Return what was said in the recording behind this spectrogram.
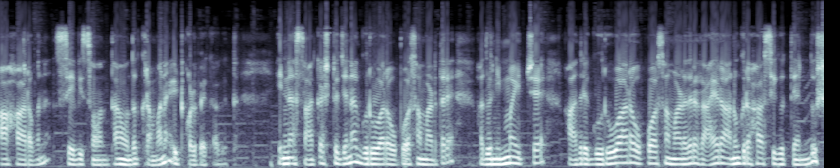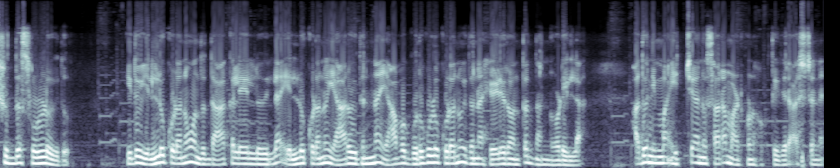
ಆಹಾರವನ್ನು ಸೇವಿಸುವಂತಹ ಒಂದು ಕ್ರಮನ ಇಟ್ಕೊಳ್ಬೇಕಾಗುತ್ತೆ. ಇನ್ನು ಸಾಕಷ್ಟು ಜನ ಗುರುವಾರ ಉಪವಾಸ ಮಾಡ್ತಾರೆ. ಅದು ನಿಮ್ಮ ಇಚ್ಛೆ. ಆದರೆ ಗುರುವಾರ ಉಪವಾಸ ಮಾಡಿದ್ರೆ ರಾಯರ ಅನುಗ್ರಹ ಸಿಗುತ್ತೆ ಅನ್ನೋದು ಶುದ್ಧ ಸುಳ್ಳು ಇದು. ಇದು ಎಲ್ಲೂ ಕೂಡ ಒಂದು ದಾಖಲೆಯಲ್ಲೂ ಇಲ್ಲ, ಎಲ್ಲೂ ಕೂಡ ಯಾರು ಇದನ್ನ, ಯಾವ ಗುರುಗಳು ಕೂಡ ಇದನ್ನ ಹೇಳಿರೋಂಥದ್ದು ನಾನು ನೋಡಿಲ್ಲ. ಅದು ನಿಮ್ಮ ಇಚ್ಛೆ ಅನುಸಾರ ಮಾಡ್ಕೊಂಡು ಹೋಗ್ತಿದ್ದೀರಾ ಅಷ್ಟೇ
